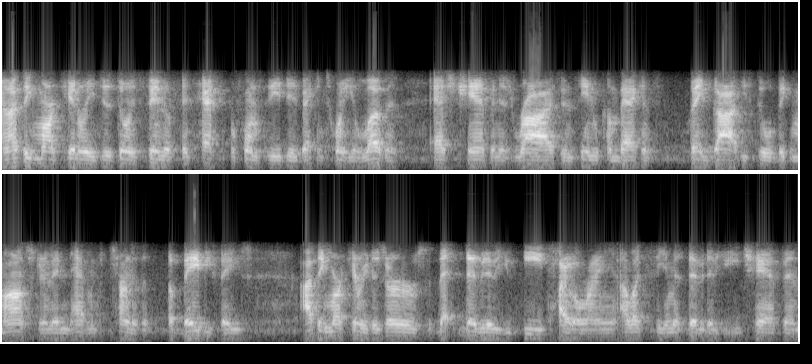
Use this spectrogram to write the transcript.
And I think Mark Henry just doing seeing the fantastic performance that he did back in 2011 as champ and his rise, and seeing him come back and thank God he's still a big monster, and they didn't have him turn as a, a baby face. I think Mark Henry deserves that WWE title reign. I'd like to see him as WWE champ and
